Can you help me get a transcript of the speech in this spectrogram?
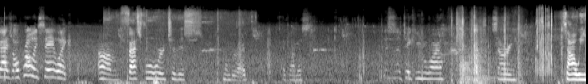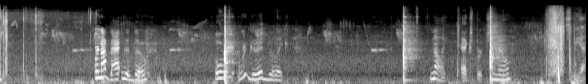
Guys, I'll probably say like, um, fast forward to this number. I, I promise. This is taking a while. Sorry. Sorry. We're not that good though. Well, we're we're good, but like, not like experts, you know. So yeah.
